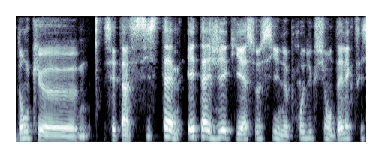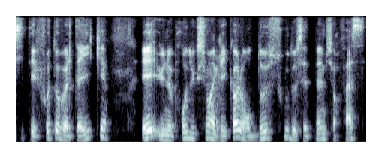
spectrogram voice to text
Donc, c'est un système étagé qui associe une production d'électricité photovoltaïque et une production agricole en dessous de cette même surface.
